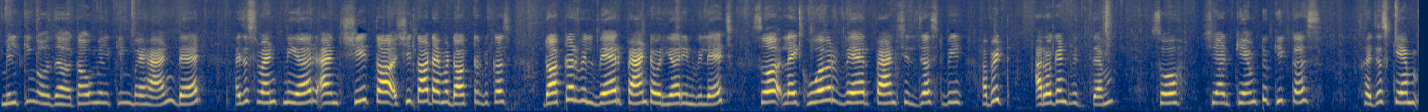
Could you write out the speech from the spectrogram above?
milking or the cow milking by hand. There, I just went near and she thought she thought I'm a doctor because doctor will wear pant over here in village. So like whoever wear pants, she'll just be a bit arrogant with them. So she had came to kick us. So I just came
